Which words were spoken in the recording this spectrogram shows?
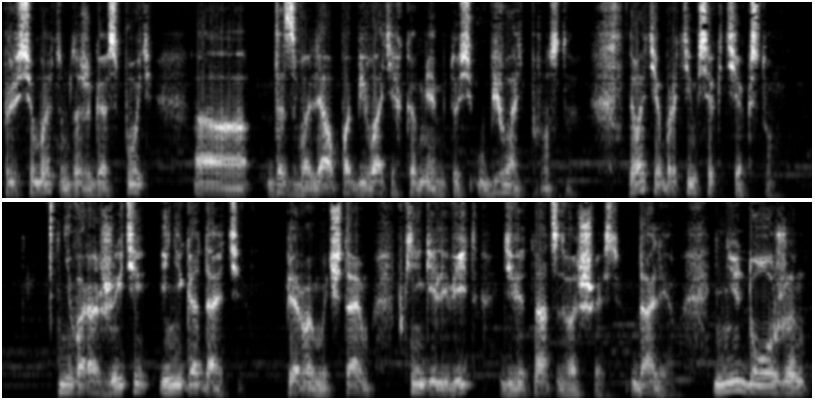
При всем этом даже Господь а, дозволял побивать их камнями, то есть убивать просто. Давайте обратимся к тексту. Не ворожите и не гадайте. Первое мы читаем в книге Левит 19.26. Далее. «Не должен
